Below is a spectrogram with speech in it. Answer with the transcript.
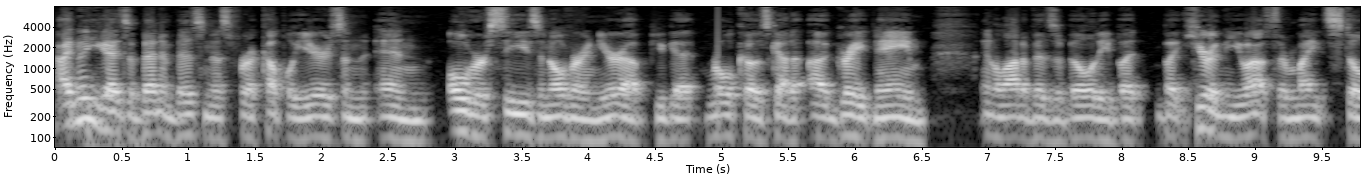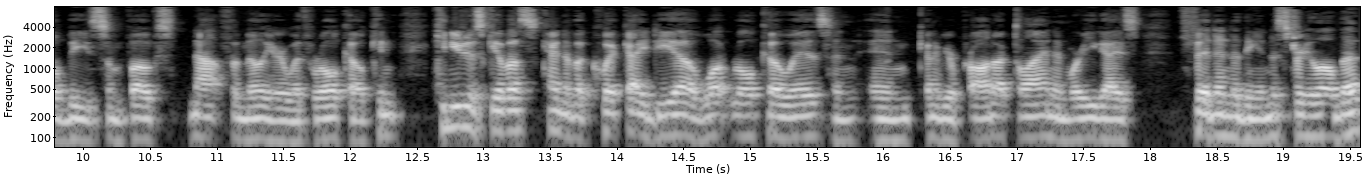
I know you guys have been in business for a couple years and, and overseas and over in Europe, you get Rolko's got a, a, great name and a lot of visibility, but but here in the US there might still be some folks not familiar with Rolko. Can can you just give us kind of a quick idea of what Rolko is and, and kind of your product line and where you guys fit into the industry a little bit?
